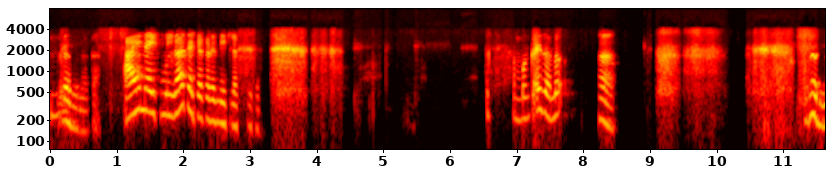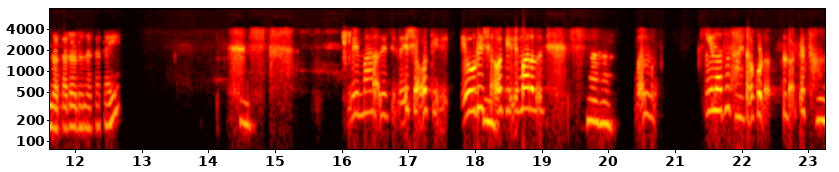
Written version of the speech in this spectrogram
नाही. रडू नका आहे ना एक मुलगा त्याच्याकडे नीट लक्ष द्या मग काय झालं हा रडू नका रडू नका ताई हं. मी महाराजाची लई सेवा केली एवढी. सेवा केली महाराजाची हा हा पण मग इलाजच आहे ना कुठं डोक्याचा हं.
